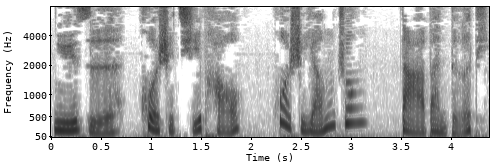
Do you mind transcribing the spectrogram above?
女子或是旗袍，或是洋装，打扮得体。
